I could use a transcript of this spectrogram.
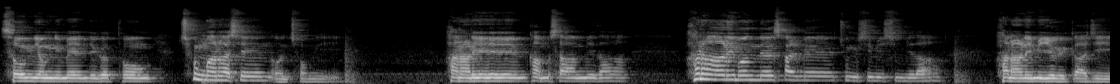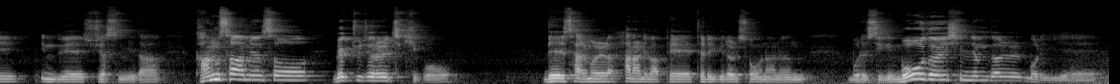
성령님의 느교통 충만하신 은총이 하나님 감사합니다. 하나님은 내 삶의 중심이십니다. 하나님이 여기까지 인도해 주셨습니다. 감사하면서 맥주절을 지키고 내 삶을 하나님 앞에 드리기를 소원하는 머리쓰기 모든 심령들 머리 위에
